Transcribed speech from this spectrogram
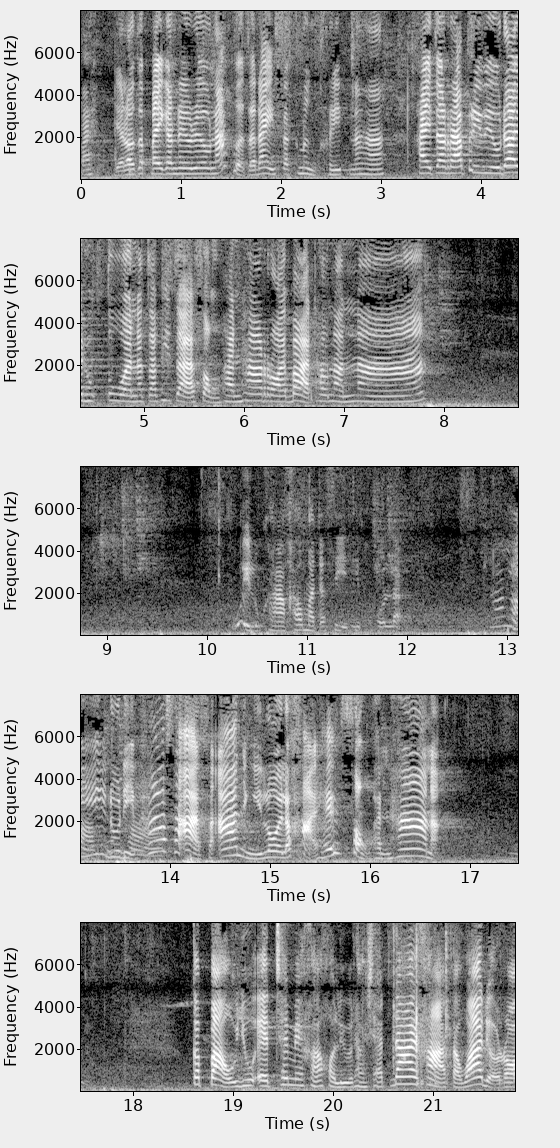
ไป เดี๋ยวเราจะไปกันเร็วๆนะเผื่อจะได้อีกสักหนึ่งคลิปนะคะ ใครจะรับรีวิวได้ทุกตัวนะจ๊ะพี่จ๋า 2,500 บาทเท่านั้นนะ อุ้ยลูกค้าเข้ามาจะ40คนละน่ารักนี่ดูดิผ้าสะอาดสะอ้านอย่างนี้เลยแล้วขายให้2,500น่ะ กระเป๋า US ใช่ไหมคะ ขอรีวิวทางแชทได้ค่ะ แต่ว่าเดี๋ยวรอ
